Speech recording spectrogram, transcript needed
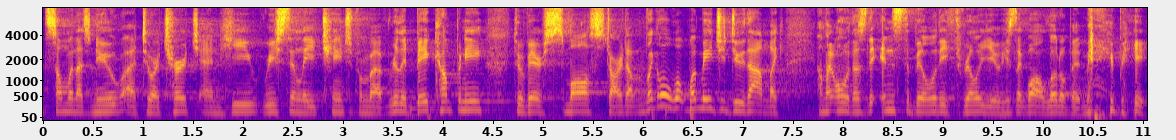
someone that's new uh, to our church, and he recently changed from a really big company to a very small startup. I'm like, oh, what, what made you do that? I'm like, I'm like, oh, does the instability thrill you? He's like, well, a little bit, maybe.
